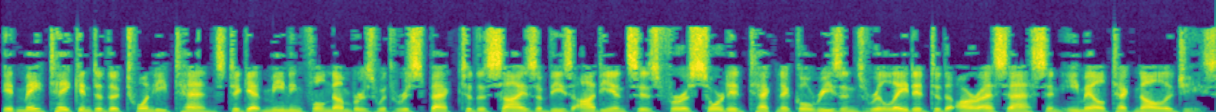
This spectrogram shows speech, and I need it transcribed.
It may take into the 2010s to get meaningful numbers with respect to the size of these audiences for assorted technical reasons related to the RSS and email technologies.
